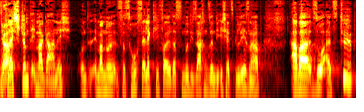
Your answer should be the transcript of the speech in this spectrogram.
Ja. Vielleicht stimmt immer gar nicht. Und immer nur ist es hochselektiv, weil das nur die Sachen sind, die ich jetzt gelesen habe. Aber so als Typ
